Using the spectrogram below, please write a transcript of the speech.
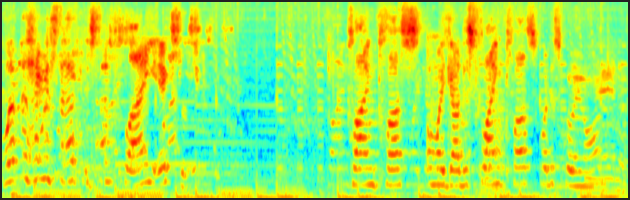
what the heck is that? Is that flying X's? Flying plus? Oh my god, is flying plus? What is going on?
